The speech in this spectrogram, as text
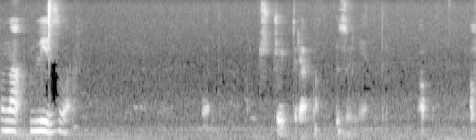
вона влізла. Чуть-чуть треба ізоленти. Оп, оп.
